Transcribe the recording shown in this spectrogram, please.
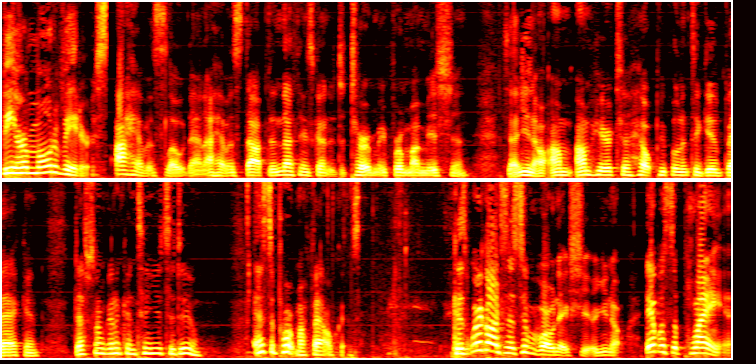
be her motivators. I haven't slowed down. I haven't stopped, and nothing's going to deter me from my mission. So, you know, I'm, I'm here to help people and to give back, and that's what I'm going to continue to do and support my Falcons. Because we're going to the Super Bowl next year, you know. It was a plan.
